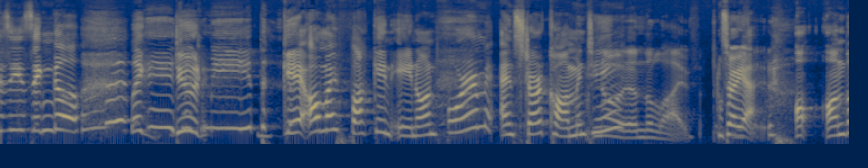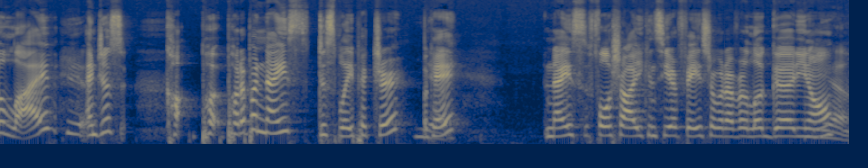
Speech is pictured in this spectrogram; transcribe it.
Is he single? Like dude Jagmeet. get on my fucking anon form and start commenting. No, on the live. sorry yeah. O- on the live Yeah. and just co- put put up a nice display picture okay nice full shot you can see her face or whatever look good you know Yeah.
